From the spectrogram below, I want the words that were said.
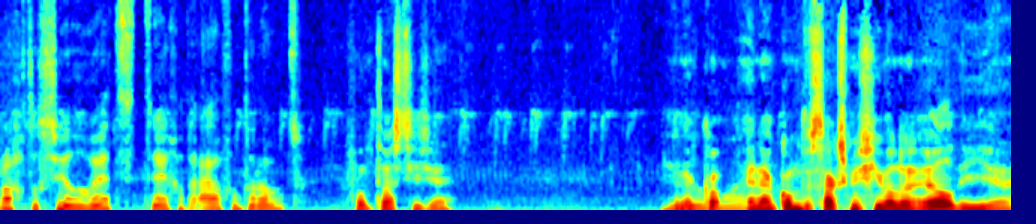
Prachtig silhouet tegen het avondrood. Fantastisch hè? En dan, en dan komt er straks misschien wel een uil die... eh,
